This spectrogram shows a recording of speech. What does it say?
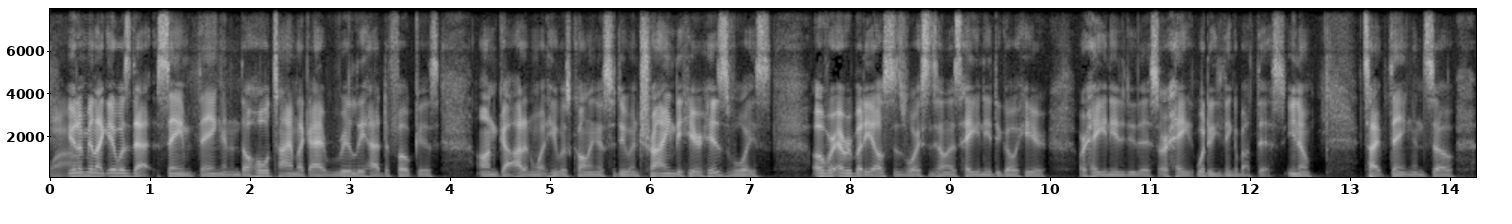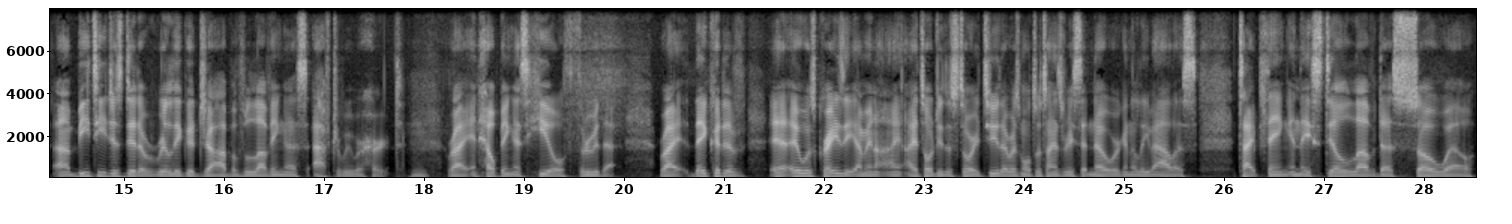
Wow. You know what I mean? Like, it was that same thing, and the whole time, like, I really had to focus on God and what He was calling us to do, and trying to hear His voice over everybody else's voice and telling us, hey, you need to go here, or hey, you need to do this, or hey, what do you think about this? You know, type thing. And so, uh, BT just did a really good job of loving us after we were hurt, right, and helping us heal through that. Right, they could have. It it was crazy. I mean, I, I told you the story too. There was multiple times where he said, "No, we're going to leave Alice," type thing, and they still loved us so well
